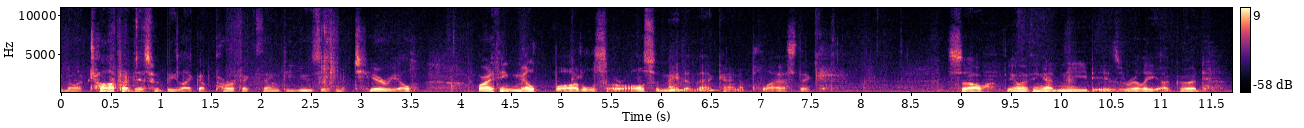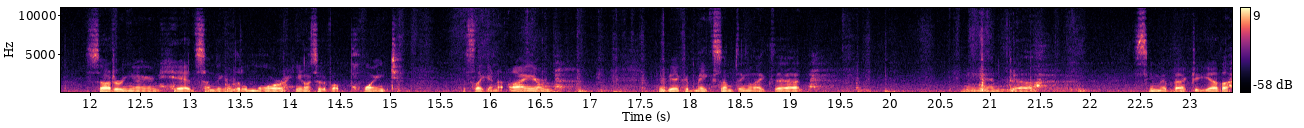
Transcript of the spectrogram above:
you know, a top of this would be like a perfect thing to use as material. Or I think milk bottles are also made of that kind of plastic. So the only thing I'd need is really a good soldering iron head, something a little more, you know, sort of a point, it's like an iron. Maybe I could make something like that and uh, seam it back together.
